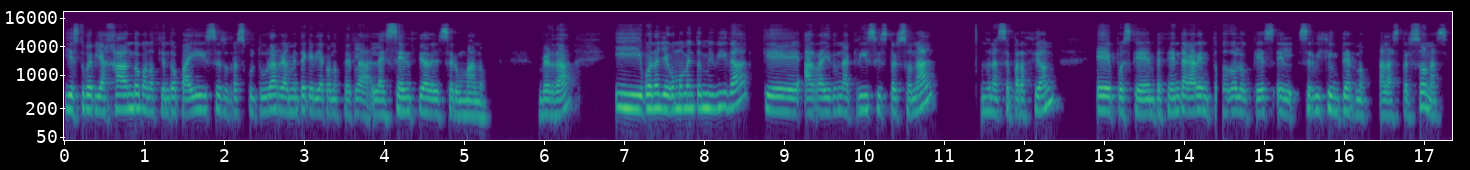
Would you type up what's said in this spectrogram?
y estuve viajando, conociendo países, otras culturas, realmente quería conocer la, la esencia del ser humano, ¿verdad? Y bueno, llegó un momento en mi vida que a raíz de una crisis personal, de una separación, eh, pues que empecé a indagar en todo lo que es el servicio interno a las personas.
